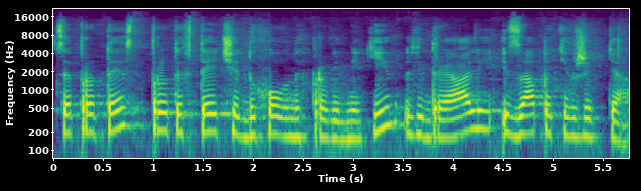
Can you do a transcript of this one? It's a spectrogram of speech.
це протест проти втечі духовних провідників від реалій і запитів життя,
